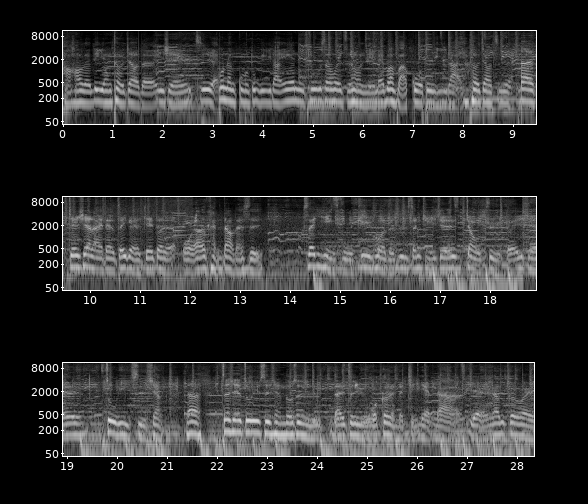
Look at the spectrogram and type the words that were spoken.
好好的利用特教的一些资源，不能过度依赖，因为你出社会之后，你没办法过度依赖特教资源。那接下来的这个阶段，我要看到的是申请辅具或者是申请一些教具的一些注意事项。那这些注意事项都是来自于我个人的经验，那也让各位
